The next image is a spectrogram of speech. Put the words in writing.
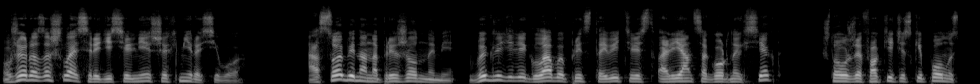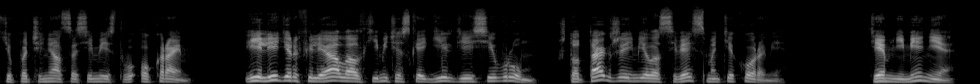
уже разошлась среди сильнейших мира сего. Особенно напряженными выглядели главы представительств Альянса горных сект, что уже фактически полностью подчинялся семейству О'Крайм, и лидер филиала алхимической гильдии Севрум, что также имело связь с мантикорами. Тем не менее,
